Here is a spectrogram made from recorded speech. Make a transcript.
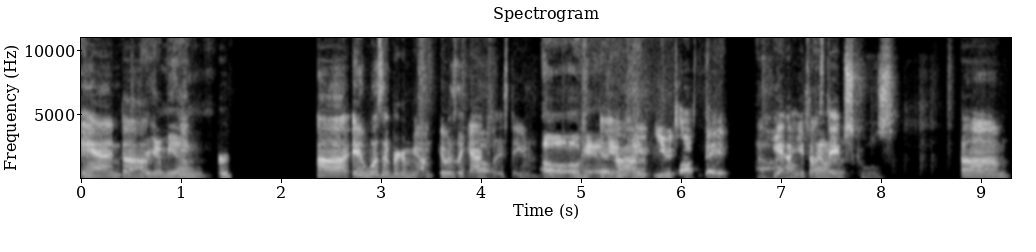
And um, Brigham he- Young? uh it wasn't Brigham Young. It was like Oh. actually a state university. Oh, okay, okay. Yeah, Uh, U- okay. U- Utah State. Oh, I yeah, don't- Utah I don't know State. schools. Um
